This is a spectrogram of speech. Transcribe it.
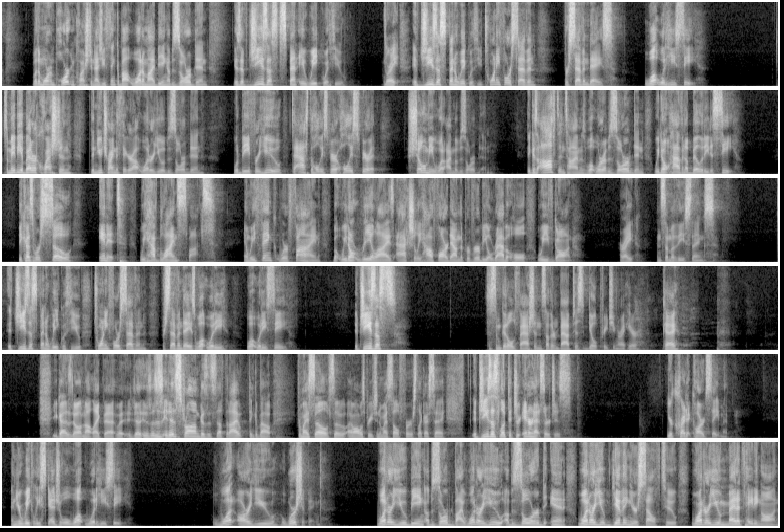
But the more important question as you think about what am I being absorbed in is if Jesus spent a week with you, Right? If Jesus spent a week with you 24 7 for seven days, what would he see? So maybe a better question than you trying to figure out what are you absorbed in would be for you to ask the Holy Spirit, Holy Spirit, show me what I'm absorbed in. Because oftentimes, what we're absorbed in, we don't have an ability to see. Because we're so in it, we have blind spots. And we think we're fine, but we don't realize actually how far down the proverbial rabbit hole we've gone, right? In some of these things. If Jesus spent a week with you 24 7 for seven days, what would he, what would he see? If Jesus, this is some good old fashioned Southern Baptist guilt preaching right here, okay? You guys know I'm not like that, but it is, it is strong because it's stuff that I think about for myself. So I'm always preaching to myself first, like I say. If Jesus looked at your internet searches, your credit card statement, and your weekly schedule, what would he see? What are you worshiping? What are you being absorbed by? What are you absorbed in? What are you giving yourself to? What are you meditating on?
